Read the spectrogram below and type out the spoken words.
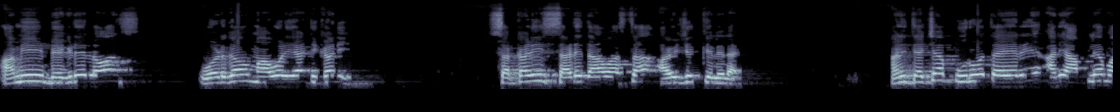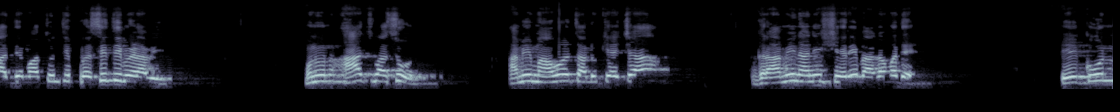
आम्ही बेगडे लॉन्स वडगाव मावळ या ठिकाणी सकाळी साडे दहा वाजता आयोजित केलेला आहे. आणि त्याच्या पूर्वतयारी आणि आपल्या माध्यमातून ती प्रसिद्धी मिळावी. म्हणून आजपासून आम्ही मावळ तालुक्याच्या ग्रामीण आणि शहरी भागामध्ये एकूण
